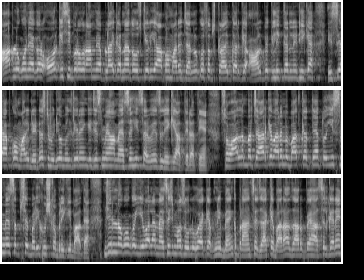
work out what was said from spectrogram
आप लोगों ने अगर और किसी प्रोग्राम में अप्लाई करना है तो उसके लिए आप हमारे चैनल को सब्सक्राइब करके ऑल पे क्लिक कर लें, ठीक है? इससे आपको हमारी लेटेस्ट वीडियो मिलती रहेंगी, जिसमें हम ऐसे ही सर्विस लेके आते रहते हैं। सवाल नंबर चार के बारे में बात करते हैं तो इसमें सबसे बड़ी खुशखबरी की बात है। जिन लोगों को ये वाला मैसेज मौसू हुआ है कि अपनी बैंक ब्रांच से जाके बारह हज़ार रुपये हासिल करें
